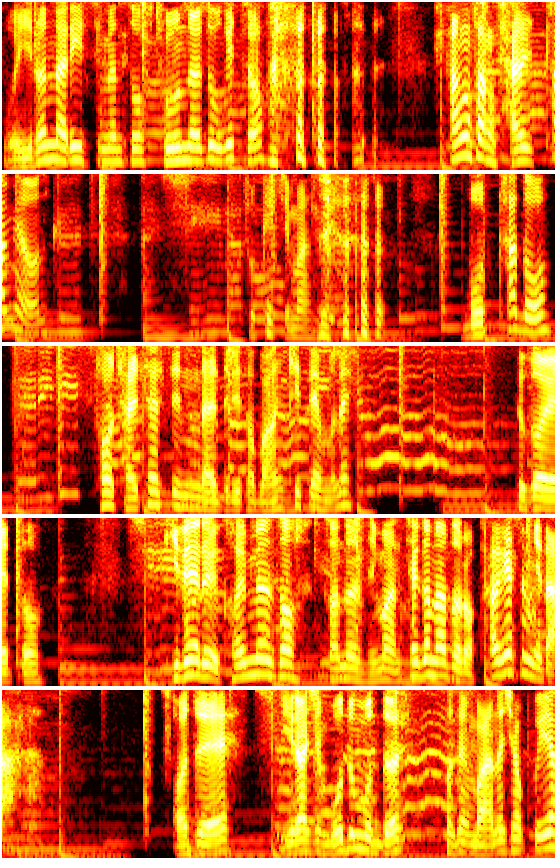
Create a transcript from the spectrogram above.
뭐 이런 날이 있으면 또 좋은 날도 오겠죠. 항상 잘 타면 좋겠지만 못 타도 더 잘 탈 수 있는 날들이 더 많기 때문에 그거에 또 기대를 걸면서 저는 이만 퇴근하도록 하겠습니다. 어제 일하신 모든 분들 고생 많으셨고요.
